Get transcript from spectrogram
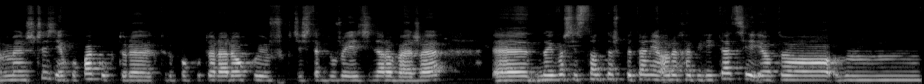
mężczyźnie, chłopaku, który, który po półtora roku już gdzieś tak dużo jeździ na rowerze. E, no i właśnie stąd też pytanie o rehabilitację i o to, mm,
